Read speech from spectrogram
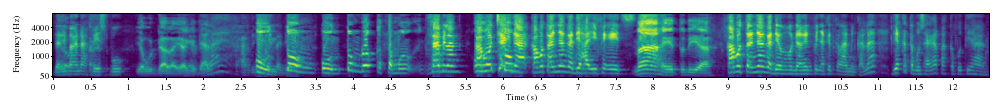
Dari mana Facebook? ya udah lah ya, Ya gitu udahlah ya. ya, artinya untung untung dok ketemu Saya bilang, kamu cek Untung. nggak? Kamu tanya nggak di HIV AIDS? nah itu dia Kamu tanya nggak dia ngundangin penyakit kelamin? Karena dia ketemu saya apa? Keputihan.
